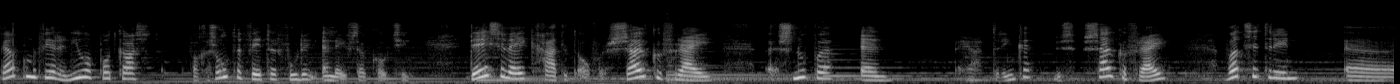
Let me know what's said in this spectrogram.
welkom bij weer een nieuwe podcast van Gezond en Fitter Voeding en Leefstijlcoaching. Deze week gaat het over suikervrij uh, snoepen en ja, drinken. Dus suikervrij. Wat zit erin? Uh,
